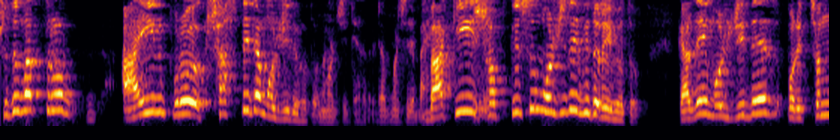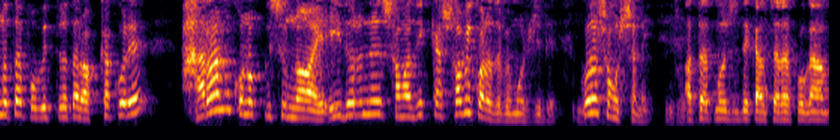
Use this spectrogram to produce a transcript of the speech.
শুধুমাত্র আইন প্রয়োগ শাস্তিটা মসজিদে হতো মসজিদে। বাকি সবকিছু মসজিদের ভিতরেই হতো। কাজেই মসজিদের পরিচ্ছন্নতা পবিত্রতা রক্ষা করে হারাম কোনো কিছু নয় এই ধরনের সামাজিক কাজ সবই করা যাবে মসজিদে কোনো সমস্যা নেই। অর্থাৎ মসজিদে কালচারাল প্রোগ্রাম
